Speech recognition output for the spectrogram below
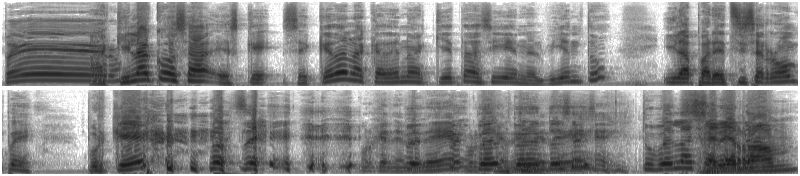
Pero... Aquí la cosa es que se queda la cadena quieta así en el viento y la pared sí se rompe. ¿Por qué? no sé. Porque DVD, porque pe- pero DVD. entonces tú ves la CD cadena. ROM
